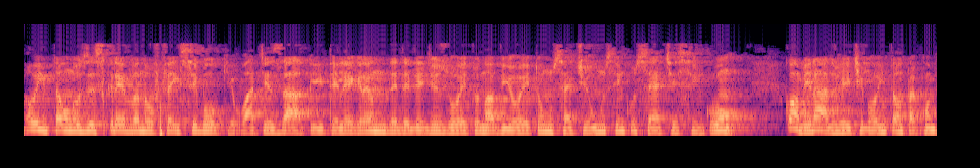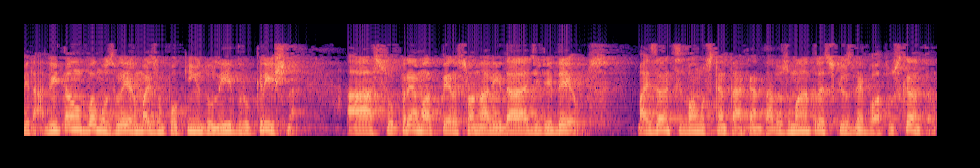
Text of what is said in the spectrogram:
ou então nos escreva no Facebook, WhatsApp e Telegram DDD 18 98 171 5751. Combinado, gente boa? Então tá combinado. Então vamos ler mais um pouquinho do livro Krishna, a Suprema Personalidade de Deus. Mas antes vamos tentar cantar os mantras que os devotos cantam.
